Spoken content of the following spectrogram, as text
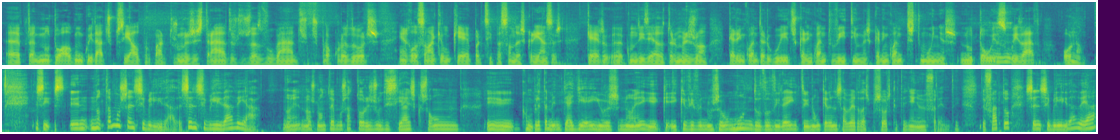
Uh, portanto, notou algum cuidado especial por parte dos magistrados, dos advogados, dos procuradores em relação àquilo que é a participação das crianças, quer, uh, como dizia a doutora Maria João, quer enquanto arguídos, quer enquanto vítimas, quer enquanto testemunhas, notou esse uhum. cuidado ou não? Sim, notamos sensibilidade. Sensibilidade há. Non é? Nós non temos actores judiciais que son eh, completamente alleios, non é? E que, e que viven no seu mundo do direito e non queren saber das persoas que teñen enfrente. De facto, sensibilidade há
